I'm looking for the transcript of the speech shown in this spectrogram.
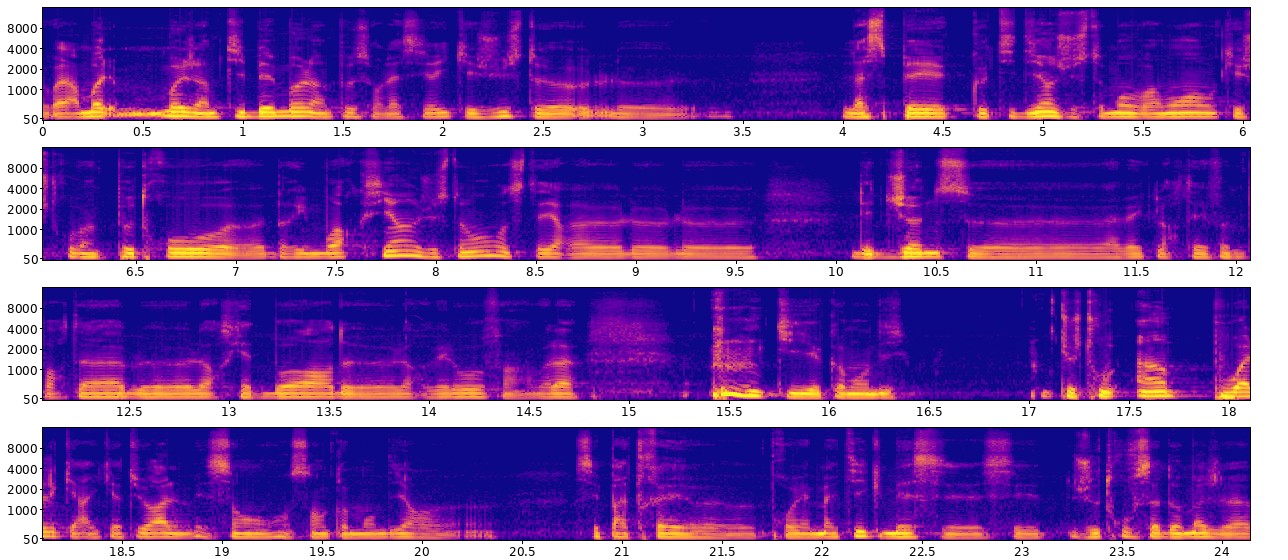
voilà moi j'ai un petit bémol un peu sur la série qui est juste l'aspect quotidien justement vraiment que je trouve un peu trop DreamWorksien justement. C'est-à-dire le, le- les Jones avec leur téléphone portable leur skateboard leur vélo enfin voilà qui comment on dit que je trouve un poil caricatural mais sans, sans comment dire c'est pas très problématique mais je trouve ça dommage à-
